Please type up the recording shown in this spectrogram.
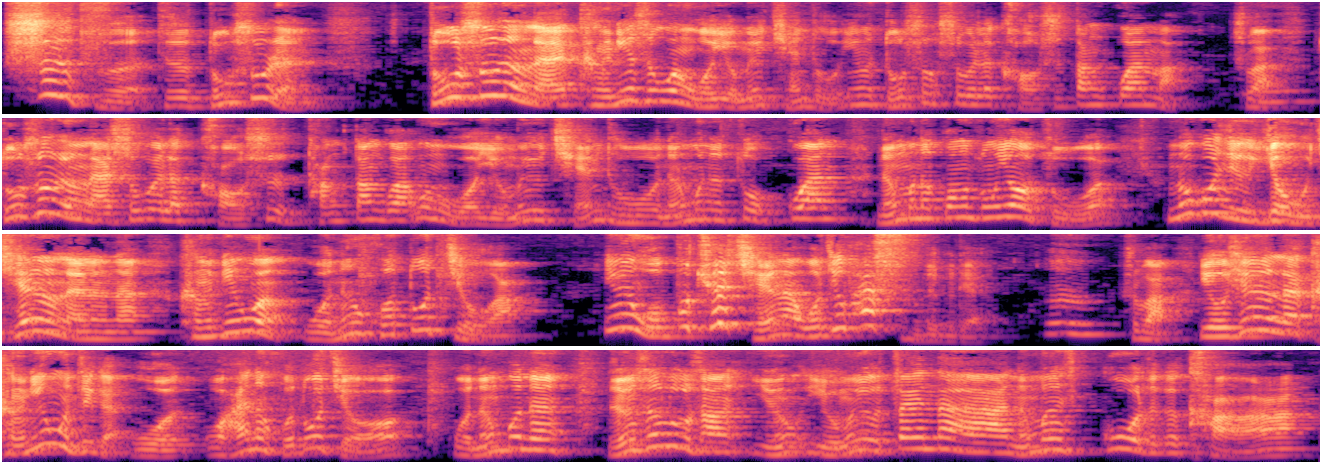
世子就是读书人，读书人来肯定是问我有没有前途，因为读书是为了考试当官嘛，是吧？读书人来是为了考试当当官，问我有没有前途，能不能做官，能不能光宗耀祖。如果有有钱人来了呢，肯定问我能活多久啊？因为我不缺钱了，我就怕死，对不对？嗯是吧？有些人来肯定问这个，我我还能活多久？我能不能人生路上有有没有灾难啊？能不能过这个坎儿啊？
